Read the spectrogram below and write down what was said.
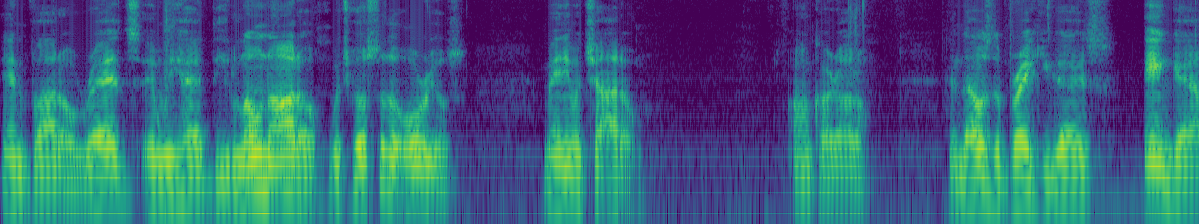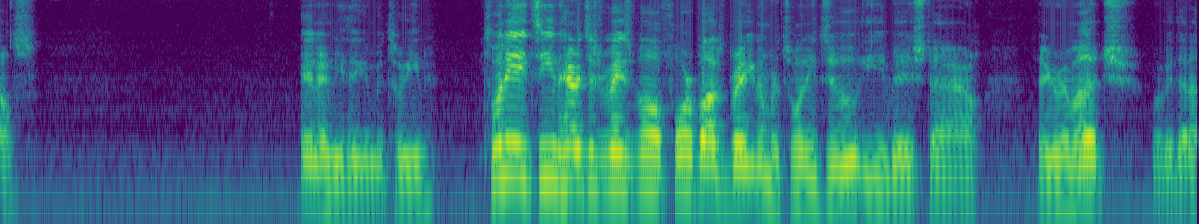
and Votto Reds. And we had the lone auto, which goes to the Orioles. Manny Machado. On card auto. And that was the break, you guys. And gals. And anything in between. 2018 Heritage Baseball 4 box break number 22, eBay style. Thank you very much. We'll get that up.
